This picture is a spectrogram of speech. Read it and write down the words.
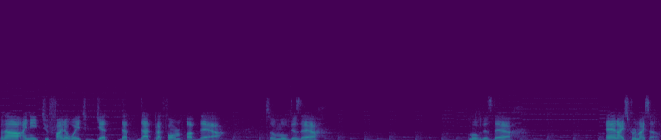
So now I need to find a way to get that that platform up there. So move this there. Move this there. And I screwed myself.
